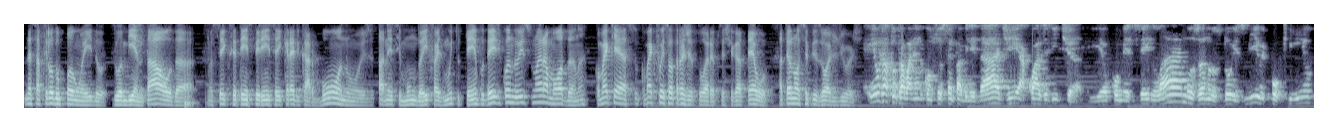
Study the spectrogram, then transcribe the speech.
nessa fila do pão aí, do, do ambiental, da... Eu sei que você tem experiência aí, crédito carbono, já tá nesse mundo aí faz muito tempo, desde quando isso não era moda, né? Como é que, é, como é que foi sua trajetória para você chegar até o, até o nosso episódio de hoje? Eu já estou trabalhando com sustentabilidade há quase 20 anos, e eu comecei lá nos anos 2000 e pouquinho,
